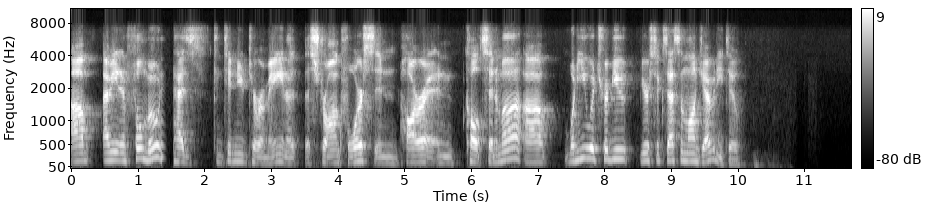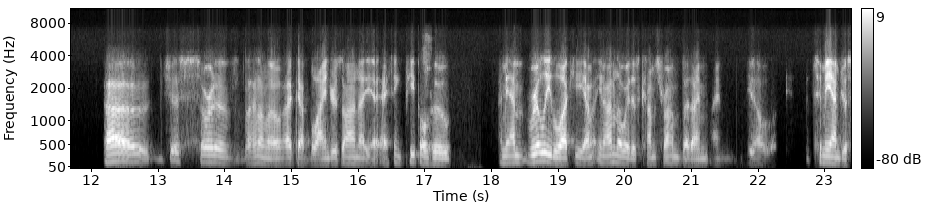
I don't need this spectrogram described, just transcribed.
Um, I mean, and Full Moon has continued to remain a, a strong force in horror and cult cinema. Uh, what do you attribute your success and longevity to? Uh, just sort of, I don't know. I've got blinders on. I, I think people who, I mean, I'm really lucky. I'm, you know, I don't know where this comes from, but I'm, I'm, you know, to me, I'm just,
